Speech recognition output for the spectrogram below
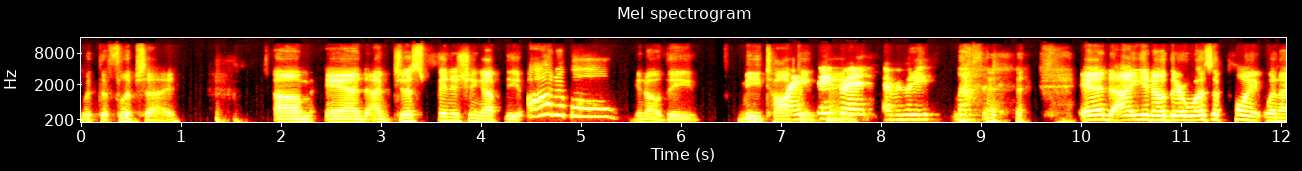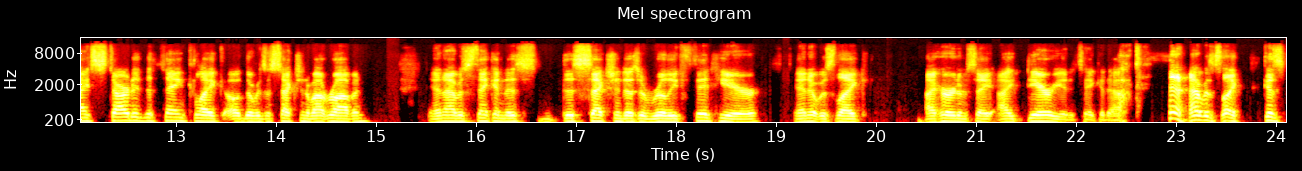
with the flip side. Um, and I'm just finishing up the Audible, you know, the me talking. My favorite. Thing. Everybody loves it. and I, you know, there was a point when I started to think like, oh, there was a section about Robin, and I was thinking this this section doesn't really fit here. And it was like, I heard him say, "I dare you to take it out." And I was like, because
